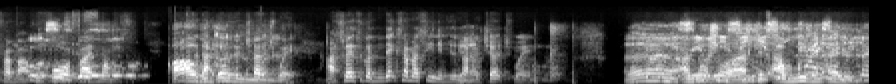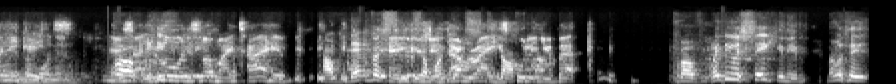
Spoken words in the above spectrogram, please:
for about course. four or five months. I'll After that, he was a the church morning. boy. I swear to God, the next time I seen him, he was Yeah. like a church boy. Uh, I'm not sure. I'm, just, I'm leaving Christ in the early in the morning. And it's Bro, like, Lord, it's not my time. I've never seen because you're someone damn right, he's calling you back. Bro, when he was shaking him, man was saying,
